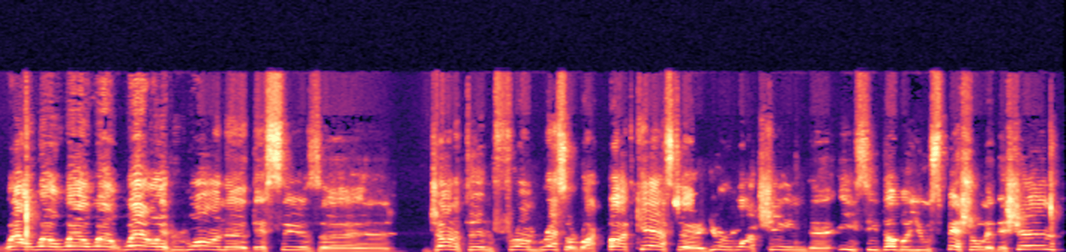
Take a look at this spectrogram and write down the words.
Well, well, well, well, well, everyone. Uh, this is uh, Jonathan from Wrestle Rock Podcast. Uh, you're watching the ECW Special Edition.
